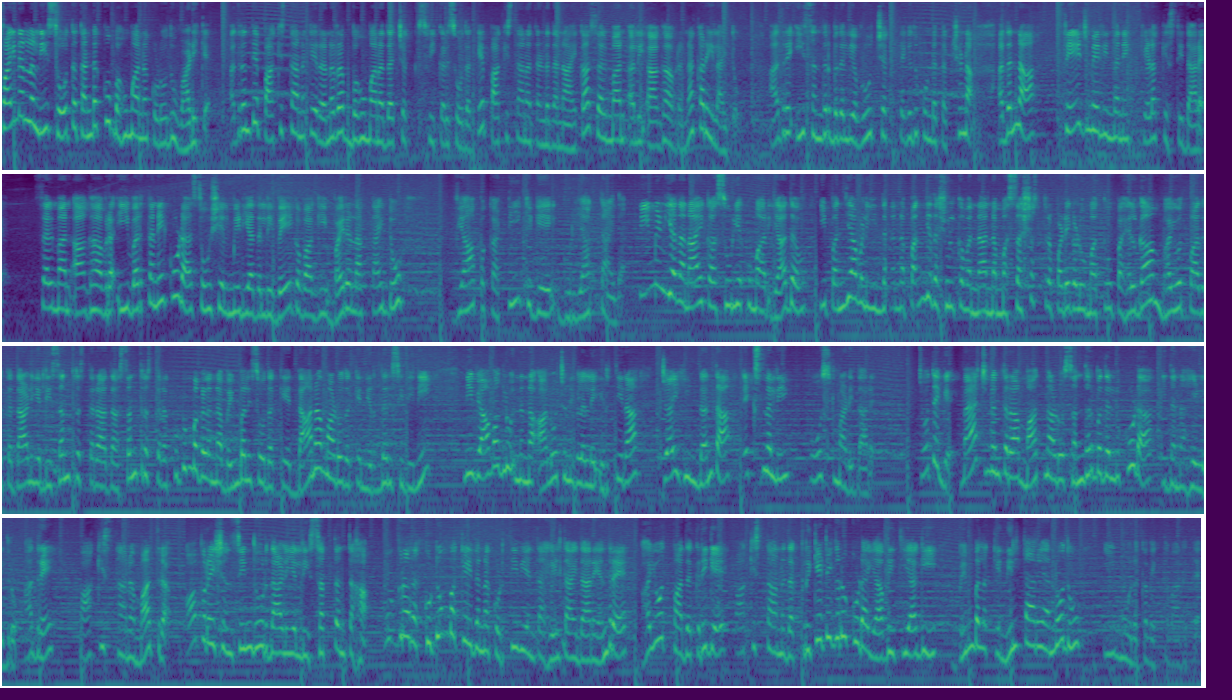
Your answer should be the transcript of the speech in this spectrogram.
ಫೈನಲ್ನಲ್ಲಿ ಸೋತ ತಂಡಕ್ಕೂ ಬಹುಮಾನ ಕೊಡೋದು ವಾಡಿಕೆ. ಅದರಂತೆ ಪಾಕಿಸ್ತಾನಕ್ಕೆ ರನ್ನರ್ ಅಪ್ ಬಹುಮಾನದ ಚೆಕ್ ಸ್ವೀಕರಿಸುವುದಕ್ಕೆ ಪಾಕಿಸ್ತಾನ ತಂಡದ ನಾಯಕ ಸಲ್ಮಾನ್ ಅಲಿ ಆಗಾ ಅವರನ್ನ ಕರೆಯಲಾಯಿತು. ಆದರೆ ಈ ಸಂದರ್ಭದಲ್ಲಿ ಅವರು ಚೆಕ್ ತೆಗೆದುಕೊಂಡ ತಕ್ಷಣ ಅದನ್ನ ಸ್ಟೇಜ್ ಮೇಲಿಂದನೇ ಕೆಳಕ್ಕೆಸ್ತಿದ್ದಾರೆ. ಸಲ್ಮಾನ್ ಆಘಾ ಅವರ ಈ ವರ್ತನೆ ಕೂಡ ಸೋಷಿಯಲ್ ಮೀಡಿಯಾದಲ್ಲಿ ವೇಗವಾಗಿ ವೈರಲ್ ಆಗ್ತಾ ಇದ್ದು ವ್ಯಾಪಕ ಟೀಕೆಗೆ ಗುರಿಯಾಗ್ತಾ ಇದೆ. ಟೀಂ ಇಂಡಿಯಾದ ನಾಯಕ ಸೂರ್ಯಕುಮಾರ್ ಯಾದವ್ ಈ ಪಂದ್ಯಾವಳಿಯಿಂದ ನನ್ನ ಪಂದ್ಯದ ಶುಲ್ಕವನ್ನ ನಮ್ಮ ಸಶಸ್ತ್ರ ಪಡೆಗಳು ಮತ್ತು ಪಹಲ್ಗಾಮ್ ಭಯೋತ್ಪಾದಕ ದಾಳಿಯಲ್ಲಿ ಸಂತ್ರಸ್ತರಾದ ಸಂತ್ರಸ್ತರ ಕುಟುಂಬಗಳನ್ನ ಬೆಂಬಲಿಸೋದಕ್ಕೆ ದಾನ ಮಾಡೋದಕ್ಕೆ ನಿರ್ಧರಿಸಿದ್ದೀನಿ. ನೀವ್ ಯಾವಾಗಲೂ ನನ್ನ ಆಲೋಚನೆಗಳಲ್ಲೇ ಇರ್ತೀರಾ? ಜೈ ಹಿಂದ್ ಅಂತ ಎಕ್ಸ್ನಲ್ಲಿ ಪೋಸ್ಟ್ ಮಾಡಿದ್ದಾರೆ. ಜೊತೆಗೆ ಮ್ಯಾಚ್ ನಂತರ ಮಾತನಾಡೋ ಸಂದರ್ಭದಲ್ಲೂ ಕೂಡ ಇದನ್ನ ಹೇಳಿದ್ರು. ಆದ್ರೆ ಪಾಕಿಸ್ತಾನ ಮಾತ್ರ ಆಪರೇಷನ್ ಸಿಂಧೂರ್ ದಾಳಿಯಲ್ಲಿ ಸತ್ತಂತಹ ಉಗ್ರರ ಕುಟುಂಬಕ್ಕೆ ಇದನ್ನ ಕೊಡ್ತೀವಿ ಅಂತ ಹೇಳ್ತಾ ಇದ್ದಾರೆ ಅಂದ್ರೆ ಭಯೋತ್ಪಾದಕರಿಗೆ ಪಾಕಿಸ್ತಾನದ ಕ್ರಿಕೆಟಿಗರು ಕೂಡ ಯಾವ ರೀತಿಯಾಗಿ ಬೆಂಬಲಕ್ಕೆ ನಿಲ್ತಾರೆ ಅನ್ನೋದು ಈ ಮೂಲಕ ವ್ಯಕ್ತವಾಗುತ್ತೆ.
